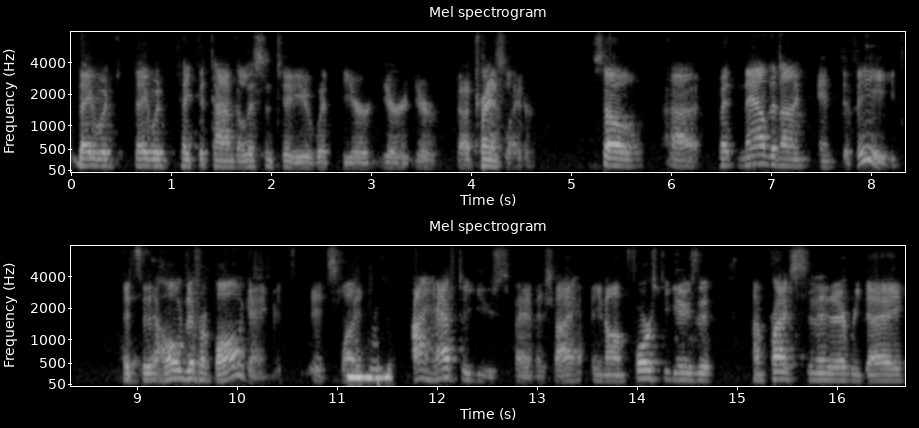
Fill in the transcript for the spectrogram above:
they would they would take the time to listen to you with your your your uh, translator. So, uh, but now that I'm in David, it's a whole different ball game. It's it's like mm-hmm. I have to use Spanish. I you know I'm forced to use it. I'm practicing it every day.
